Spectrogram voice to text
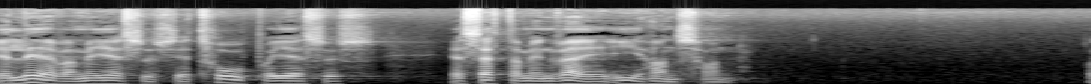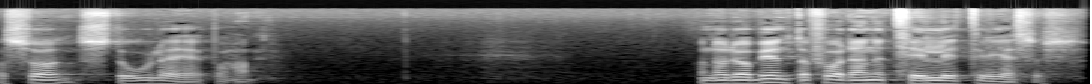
Jeg lever med Jesus, jeg tror på Jesus, jeg setter min vei i hans hånd. Og så stoler jeg på ham. Og Når du har begynt å få denne tillit til Jesus,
